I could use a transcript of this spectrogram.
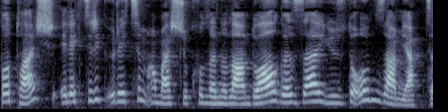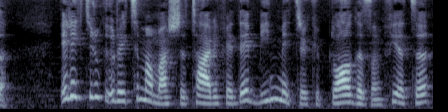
BOTAŞ, elektrik üretim amaçlı kullanılan doğalgaza %10 zam yaptı. Elektrik üretim amaçlı tarifede 1000 metreküp doğalgazın fiyatı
